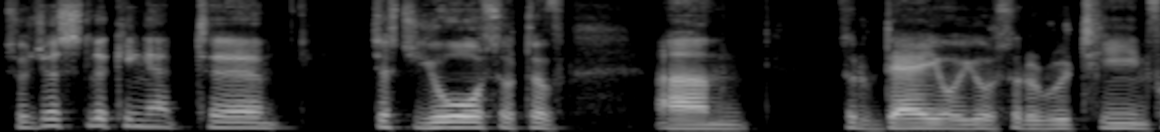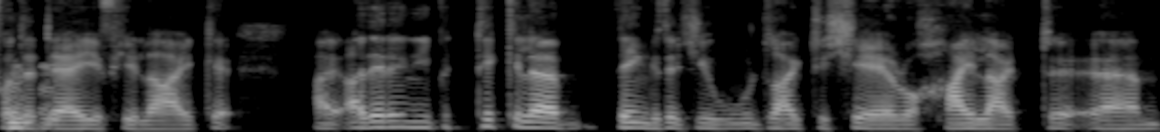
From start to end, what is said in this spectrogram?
So just looking at uh, just your sort of um, sort of day or your sort of routine for mm-hmm. the day, if you like. Are, are, there any particular things that you would like to share or highlight um,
